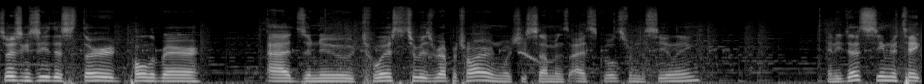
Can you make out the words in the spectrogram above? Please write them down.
So as you can see, this third polar bear adds a new twist to his repertoire in which he summons icicles from the ceiling. And he does seem to take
